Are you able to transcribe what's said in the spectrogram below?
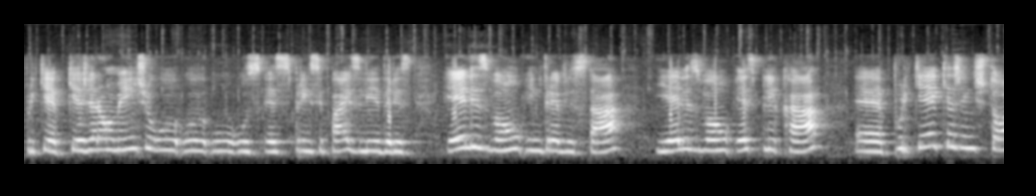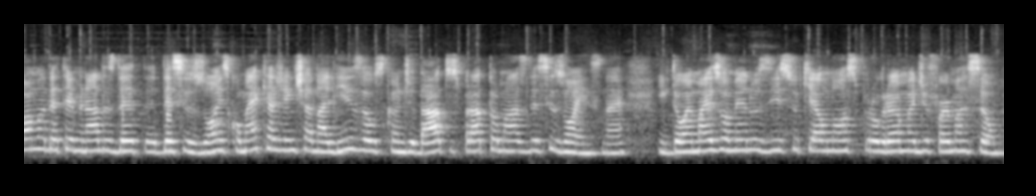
Por quê? Porque geralmente o, o, os, esses principais líderes, eles vão entrevistar e eles vão explicar é, por que, que a gente toma determinadas de, decisões, como é que a gente analisa os candidatos para tomar as decisões, né? Então é mais ou menos isso que é o nosso programa de formação.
